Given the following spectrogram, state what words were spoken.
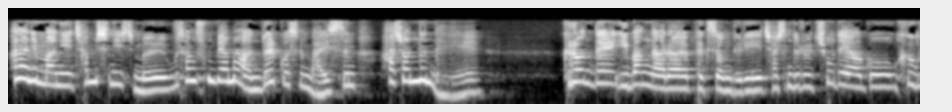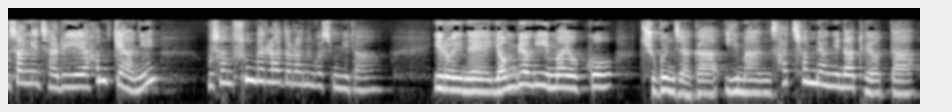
하나님만이 참신이심을 우상 숭배하면 안 될 것을 말씀하셨는데 그런데 이방 나라 백성들이 자신들을 초대하고 그 우상의 자리에 함께하니 우상 숭배를 하더라는 것입니다. 이로 인해 연병이 임하였고 죽은 자가 2만 4천 명이나 되었다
